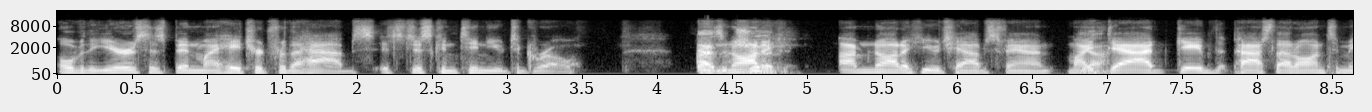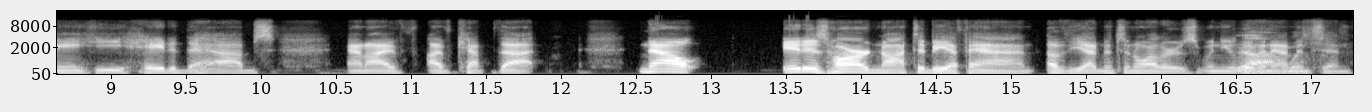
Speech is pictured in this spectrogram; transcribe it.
over the years has been my hatred for the Habs. It's just continued to grow. As I'm not should. a I'm not a huge Habs fan. My Yeah. dad gave the passed that on to me. He hated the Habs, and I've I've kept that. Now, it is hard not to be a fan of the Edmonton Oilers when you live in Yeah, with- Edmonton.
